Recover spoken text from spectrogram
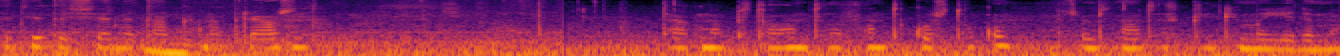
сидіти ще не так напряжно. Так, ми поставили на телефон таку штуку, щоб знати, скільки ми їдемо.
